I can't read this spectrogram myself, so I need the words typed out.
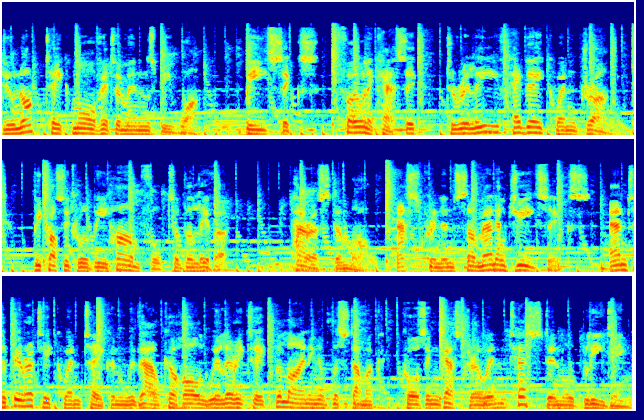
Do not take more vitamins B1, B6, folic acid, to relieve headache when drunk, because it will be harmful to the liver. Paracetamol, aspirin and some analgesics, antipyretic when taken with alcohol will irritate the lining of the stomach, causing gastrointestinal bleeding.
